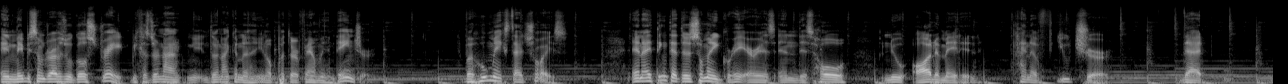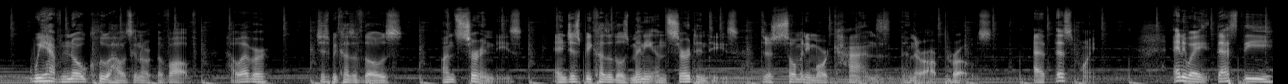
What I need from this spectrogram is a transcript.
And maybe some drivers will go straight because they're not they're not going to, you know, put their family in danger. But who makes that choice? And I think that there's so many gray areas in this whole new automated kind of future that we have no clue how it's going to evolve. However, just because of those uncertainties and just because of those many uncertainties, there's so many more cons than there are pros at this point. Anyway, that's the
